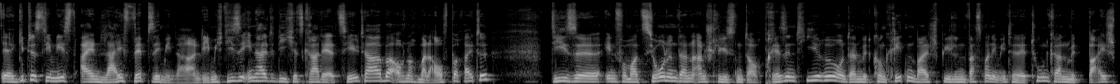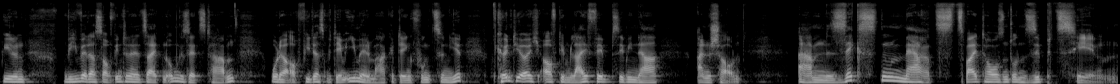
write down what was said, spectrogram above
äh, gibt es demnächst ein Live-Web-Seminar, an dem ich diese Inhalte, die ich jetzt gerade erzählt habe, auch nochmal aufbereite, diese Informationen dann anschließend auch präsentiere und dann mit konkreten Beispielen, was man im Internet tun kann, mit Beispielen, wie wir das auf Internetseiten umgesetzt haben oder auch wie das mit dem E-Mail-Marketing funktioniert, könnt ihr euch auf dem Live-Web-Seminar anschauen. Am 6. März 2017,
